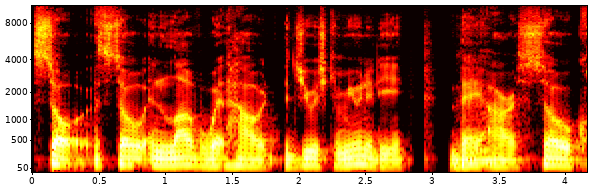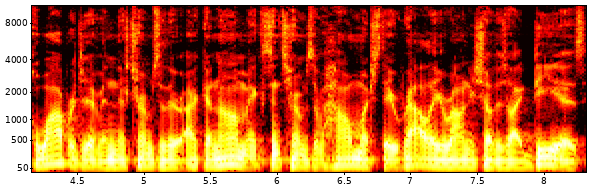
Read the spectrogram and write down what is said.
so so in love with how the Jewish community they Mm-hmm. are so cooperative in terms of their economics, in terms of how much they rally around each other's ideas.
